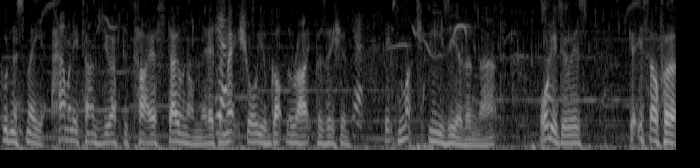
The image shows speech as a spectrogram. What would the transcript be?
goodness me, how many times do you have to tie a stone on there to Yes. make sure you've got the right position? Yes. It's much easier than that. All you do is get yourself a,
